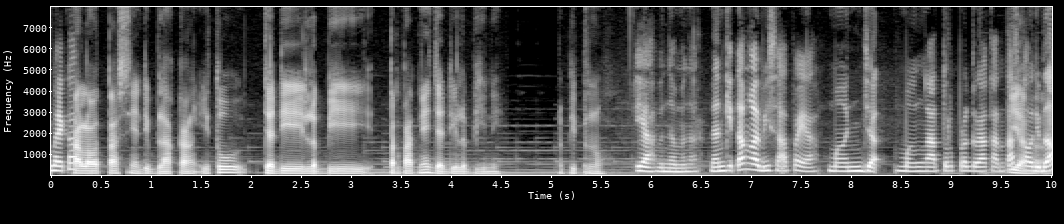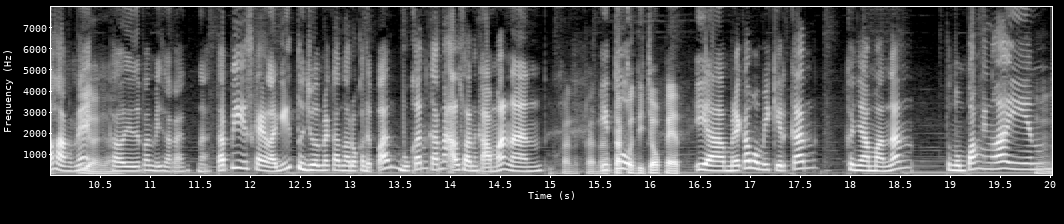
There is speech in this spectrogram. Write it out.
mereka kalau tasnya di belakang itu jadi lebih tempatnya jadi lebih ini lebih penuh Iya benar-benar. Dan kita nggak bisa apa ya menja mengatur pergerakan tas Iya, kalau di belakang, nek. iya, iya. Kalau di depan bisa kan. Nah, tapi sekali lagi tujuan mereka naruh ke depan bukan karena alasan keamanan. bukan karena Itu- takut dicopet Iya, mereka memikirkan kenyamanan penumpang yang lain. Hmm.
